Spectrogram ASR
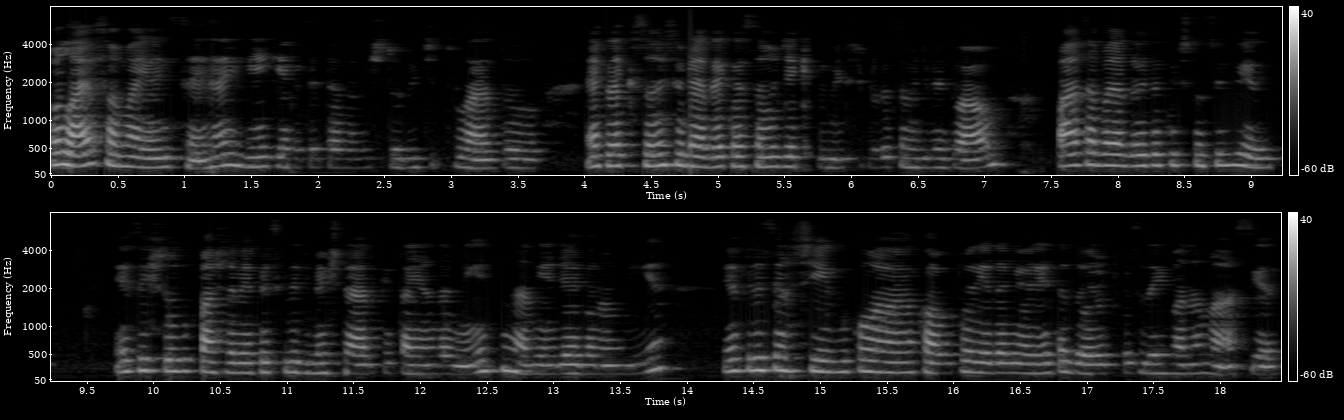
Olá, eu sou a Maiane Serra e vim aqui apresentar meu estudo intitulado Reflexões sobre a adequação de equipamentos de proteção individual para trabalhadores da construção civil. Esse estudo parte da minha pesquisa de mestrado que está em andamento na linha de ergonomia e eu fiz esse artigo com a, com a autoria da minha orientadora, a professora Ivana Márcia.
